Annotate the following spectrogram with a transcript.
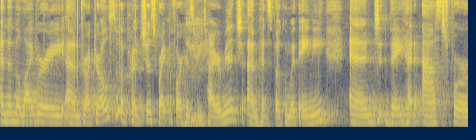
And then the library um, director also approached us right before his retirement, um, had spoken with Amy, and they had asked for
